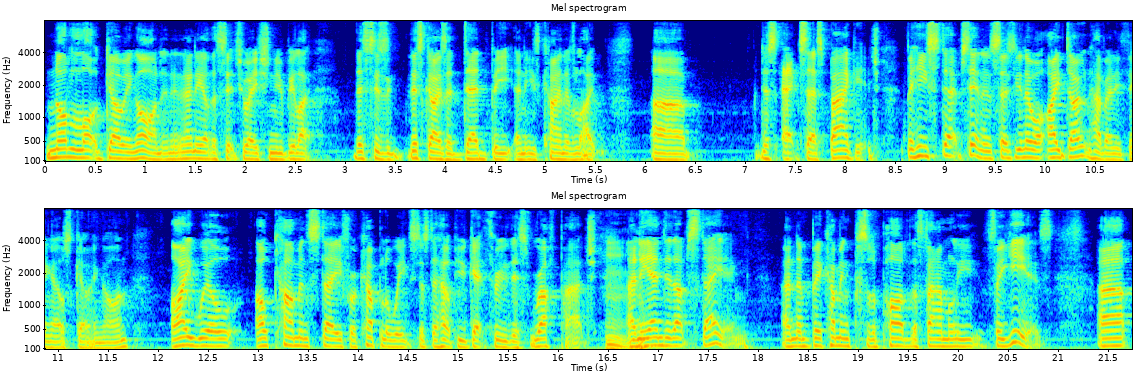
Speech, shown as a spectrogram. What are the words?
not a lot going on. And in any other situation, you'd be like, this is a, this guy's a deadbeat, and he's kind of like. Uh, just excess baggage. But he steps in and says, "You know what? I don't have anything else going on. I will. I'll come and stay for a couple of weeks just to help you get through this rough patch." And he ended up staying and then becoming sort of part of the family for years. Uh,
